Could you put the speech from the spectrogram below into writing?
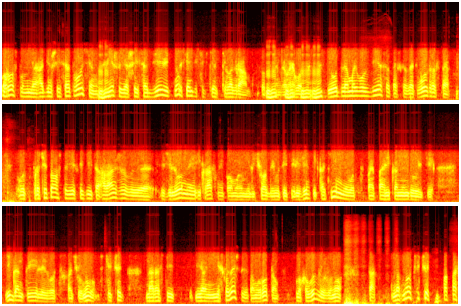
рост у меня 1,68, Мгм. вешу я 69, ну, 70 ки- килограмм, собственно Мгм. говоря. Вот. Мгм. И вот для моего веса, так сказать, возраста, вот прочитал, что есть какие-то оранжевые, зеленые и красные, по-моему, или черные вот эти резинки. Какие мне вот по- порекомендуете? И гантели вот хочу, ну, чуть-чуть нарастить. Я не сказать, что я там урод, там плохо выгляжу, но так, но, но чуть-чуть по- по-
